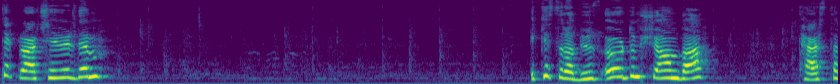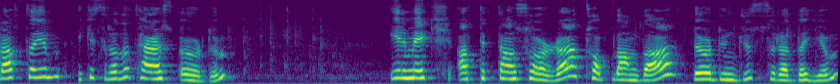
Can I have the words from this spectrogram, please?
Tekrar çevirdim. İki sıra düz ördüm şu anda. Ters taraftayım. İki sırada ters ördüm. İlmek attıktan sonra toplamda dördüncü sıradayım.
